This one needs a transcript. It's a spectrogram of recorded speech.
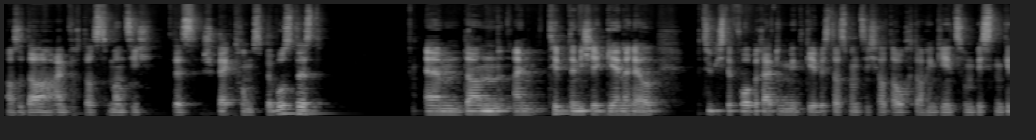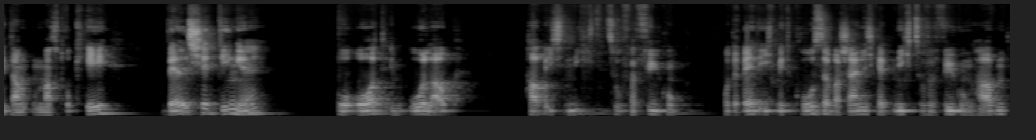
Also da einfach, dass man sich des Spektrums bewusst ist ähm, dann ein Tipp, den ich hier generell bezüglich der Vorbereitung mitgebe, ist, dass man sich halt auch dahingehend so ein bisschen Gedanken macht, okay, welche Dinge vor Ort im Urlaub habe ich nicht zur Verfügung oder werde ich mit großer Wahrscheinlichkeit nicht zur Verfügung haben,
